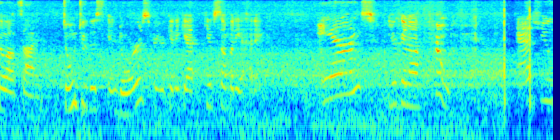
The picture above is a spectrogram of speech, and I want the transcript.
go outside. Don't do this indoors or you're gonna get give somebody a headache. And you're gonna pound them. As you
